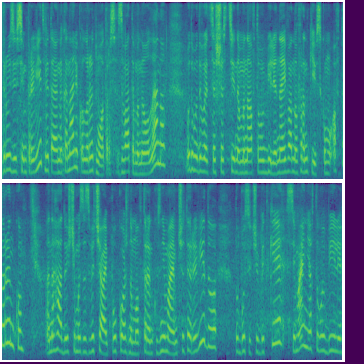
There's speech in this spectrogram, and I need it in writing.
Друзі, всім привіт! Вітаю на каналі Colorit Motors. Звати мене Олена. Будемо дивитися, що з цінами на автомобілі на Івано-Франківському авторинку. Нагадую, що ми зазвичай по кожному авторинку знімаємо 4 відео: бабусі чобітки, сімейні автомобілі,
